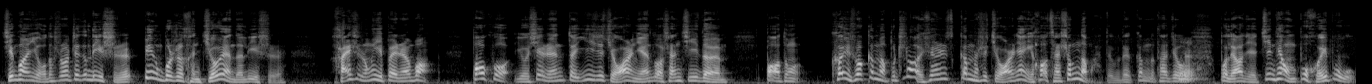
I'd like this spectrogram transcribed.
尽管有的时候这个历史并不是很久远的历史，还是容易被人忘。包括有些人对一九九二年洛杉矶的暴动，可以说根本不知道，有些人根本是九二年以后才生的吧，对不对？根本他就不了解。今天我们不回顾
